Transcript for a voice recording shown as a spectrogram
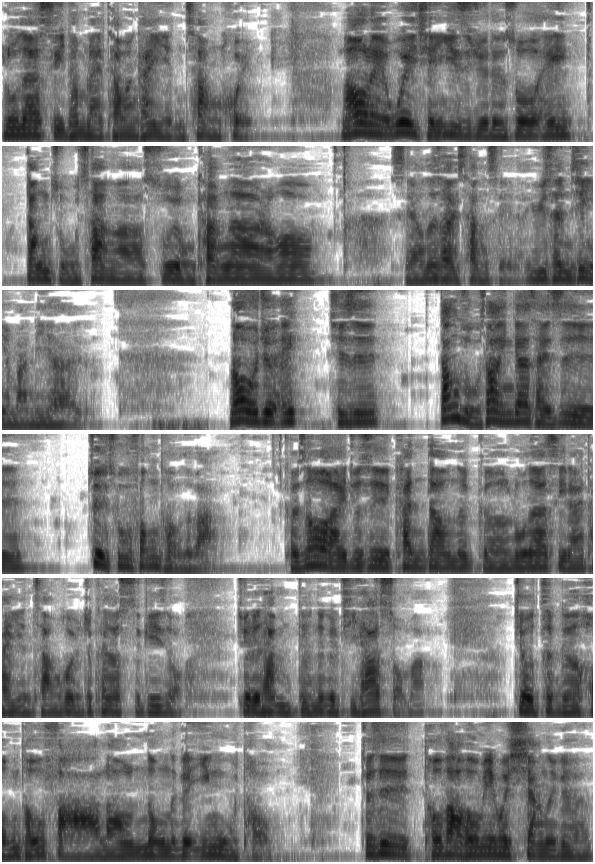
Lunasea 他们来台湾开演唱会。然后呢，我以前一直觉得说，诶，当主唱啊，苏永康啊，然后谁啊，那时候还唱谁的？庾澄庆也蛮厉害的。然后我觉得，诶，其实当主唱应该才是最出风头的吧。可是后来就是看到那个 Luna C 来台演唱会，就看到 Skizo，就是他们的那个吉他手嘛，就整个红头发，然后弄那个鹦鹉头，就是头发后面会像那个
